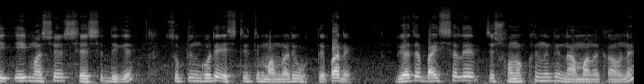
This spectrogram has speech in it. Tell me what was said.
এই এই মাসের শেষের দিকে সুপ্রিম কোর্টে এসটিটি মামলাটি উঠতে পারে। দুই হাজার বাইশ সালের যে সংরক্ষণ নীতি না মানার কারণে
